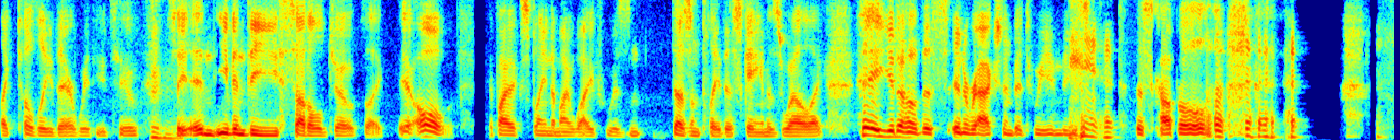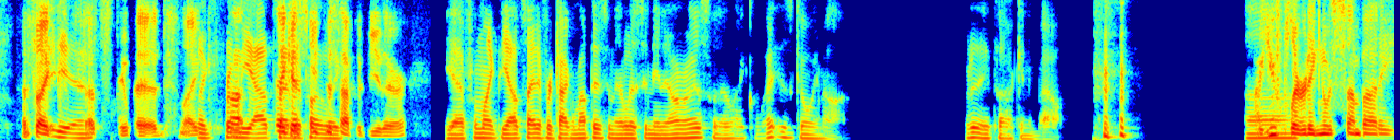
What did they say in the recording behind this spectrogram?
like totally there with you too. Mhm. So, and even the subtle joke, like, oh, if I explain to my wife who isn't doesn't play this game as well, like, hey, you know, this interaction between these this couple, it's like Yeah. that's stupid. Like, like from uh, the outside, they're guess you just like, have to be there. yeah, from like the outside, if we're talking about this and they're listening in on us, they're like, "What is going on? What are they talking about?" Are you Um, flirting with somebody?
